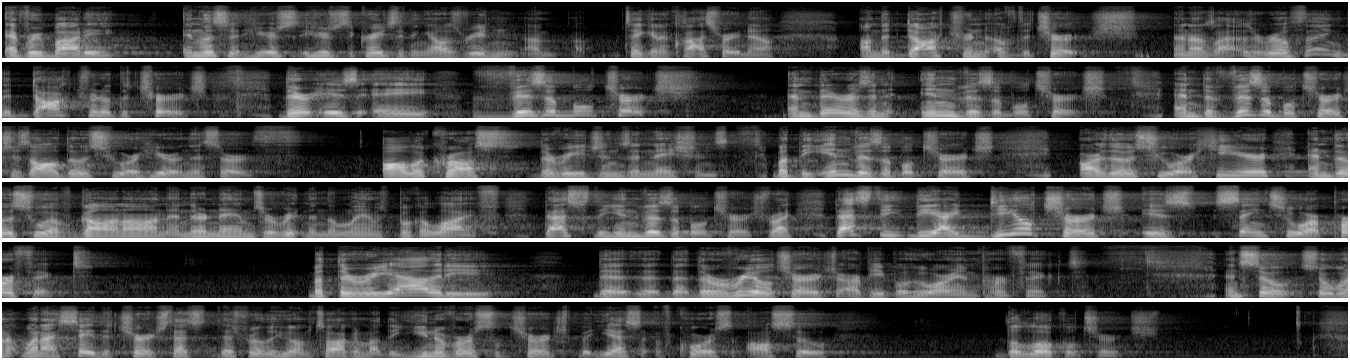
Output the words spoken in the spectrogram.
Everybody, and listen, here's, here's the crazy thing. I was reading, I'm taking a class right now on the doctrine of the church. And I was like, that's a real thing. The doctrine of the church. There is a visible church and there is an invisible church. And the visible church is all those who are here on this earth all across the regions and nations. But the invisible church are those who are here and those who have gone on, and their names are written in the Lamb's Book of Life. That's the invisible church, right? That's the, the ideal church is saints who are perfect. But the reality, the, the, the real church are people who are imperfect. And so, so when, when I say the church, that's, that's really who I'm talking about the universal church, but yes, of course, also the local church.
